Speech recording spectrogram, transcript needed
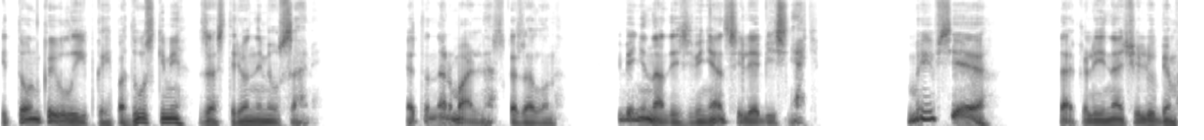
и тонкой улыбкой под узкими заостренными усами. «Это нормально», — сказал он. «Тебе не надо извиняться или объяснять. Мы все так или иначе любим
